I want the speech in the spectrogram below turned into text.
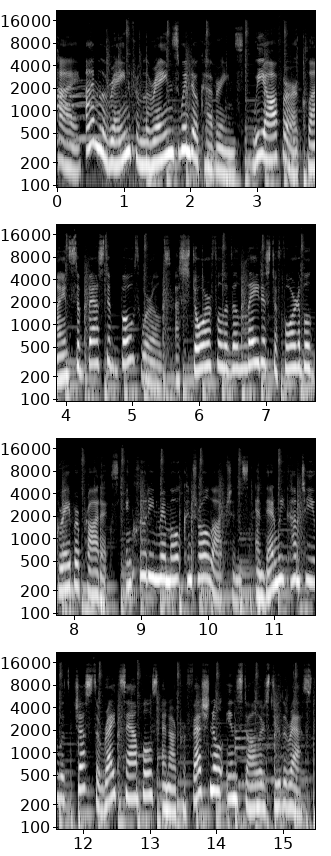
Hi, I'm Lorraine from Lorraine's Window Coverings. We offer our clients the best of both worlds a store full of the latest affordable Graber products, including remote control options. And then we come to you with just the right samples, and our professional installers do the rest.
